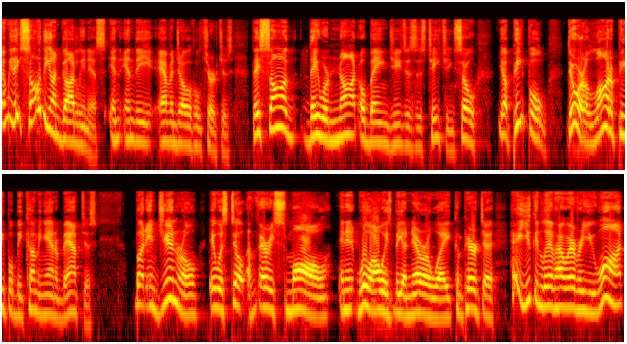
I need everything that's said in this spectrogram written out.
I mean, they saw the ungodliness in, in the evangelical churches. They saw they were not obeying Jesus' teaching. So, yeah, people, there were a lot of people becoming Anabaptists. But in general, it was still a very small, and it will always be a narrow way compared to, hey, you can live however you want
